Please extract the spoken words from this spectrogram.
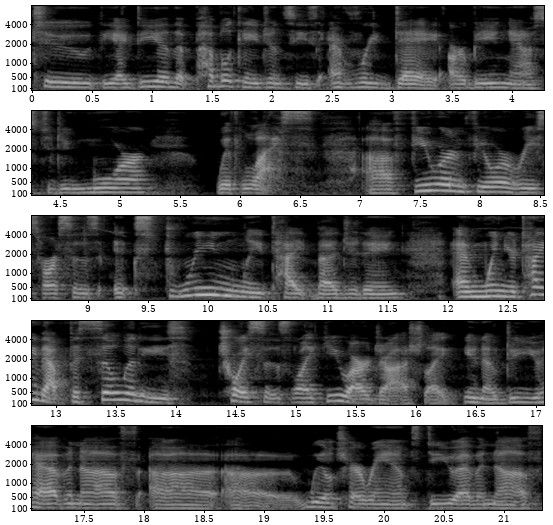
to the idea that public agencies every day are being asked to do more with less. Uh, fewer and fewer resources, extremely tight budgeting. And when you're talking about facilities choices like you are, Josh, like, you know, do you have enough uh, uh, wheelchair ramps? Do you have enough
